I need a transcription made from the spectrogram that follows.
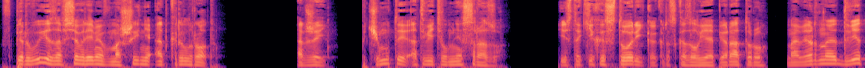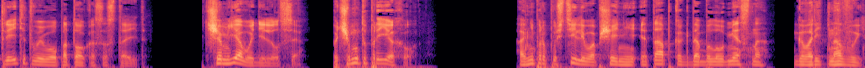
впервые за все время в машине открыл рот. «Аджей, Почему ты ответил мне сразу? Из таких историй, как рассказал я оператору, наверное, две трети твоего потока состоит. Чем я выделился? Почему ты приехал? Они пропустили в общении этап, когда было уместно говорить на «вы».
